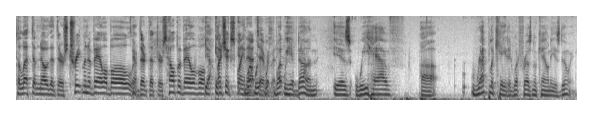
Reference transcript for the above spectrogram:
to let them know that there's treatment available, Yeah. there, that there's help available. Yeah, Why don't you explain that what to everybody? What we have done is we have uh, replicated what Fresno County is doing.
